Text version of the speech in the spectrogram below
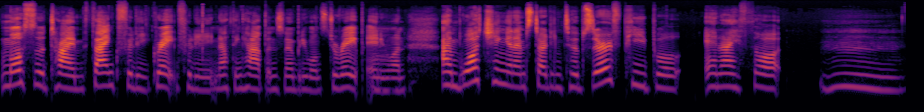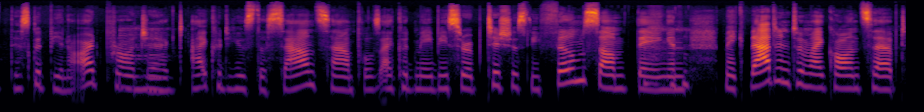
Most of the time, thankfully, gratefully, nothing happens. Nobody wants to rape anyone. I'm watching, and I'm starting to observe people, and I thought. Hmm, this could be an art project. I could use the sound samples. I could maybe surreptitiously film something and make that into my concept.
